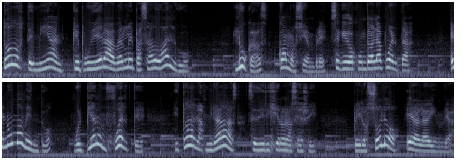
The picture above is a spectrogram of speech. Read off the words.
Todos temían que pudiera haberle pasado algo. Lucas, como siempre, se quedó junto a la puerta. En un momento golpearon fuerte y todas las miradas se dirigieron hacia allí. Pero solo era la India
